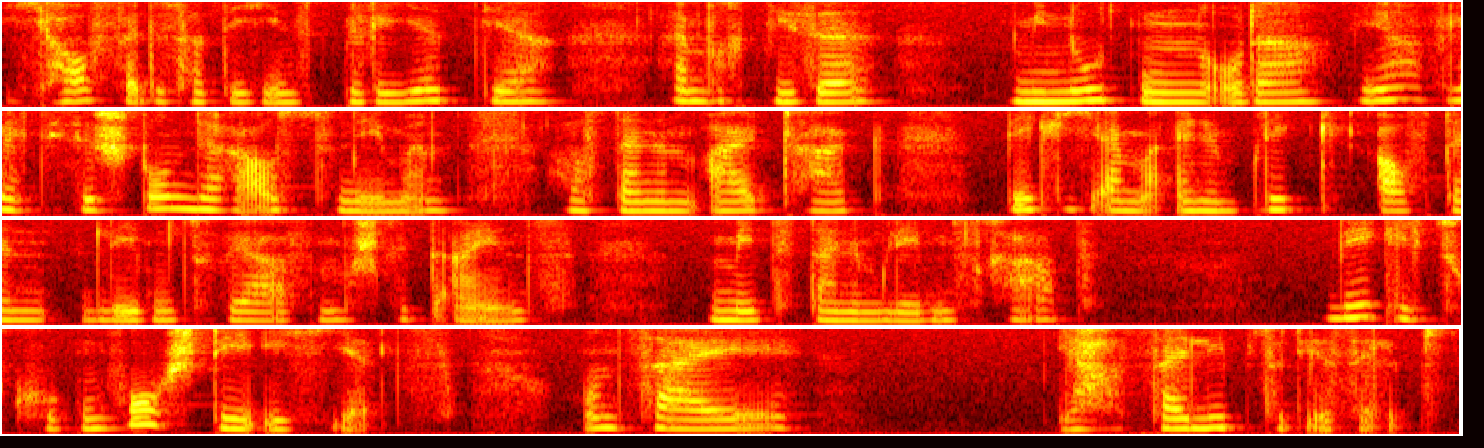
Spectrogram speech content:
ich hoffe, das hat dich inspiriert, dir einfach diese Minuten oder ja, vielleicht diese Stunde rauszunehmen aus deinem Alltag, wirklich einmal einen Blick auf dein Leben zu werfen. Schritt 1 mit deinem Lebensrat. Wirklich zu gucken, wo stehe ich jetzt? Und sei, ja, sei lieb zu dir selbst.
